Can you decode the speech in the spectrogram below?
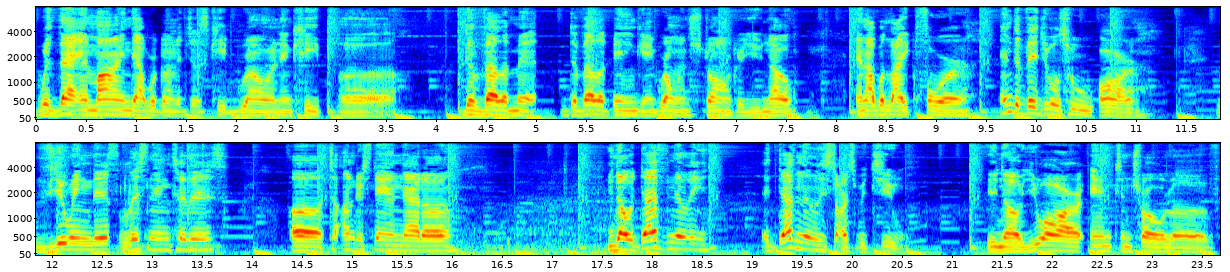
with that in mind, that we're going to just keep growing and keep, uh, development developing and growing stronger you know and i would like for individuals who are viewing this listening to this uh to understand that uh you know definitely it definitely starts with you. You know you are in control of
